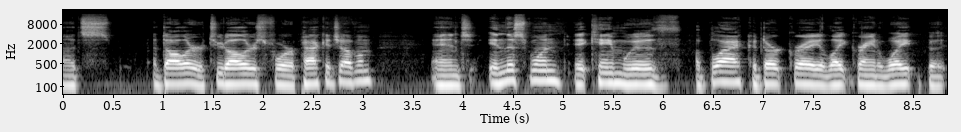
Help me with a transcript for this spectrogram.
Uh, it's a dollar or two dollars for a package of them. And in this one, it came with a black, a dark gray, a light gray, and a white, but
